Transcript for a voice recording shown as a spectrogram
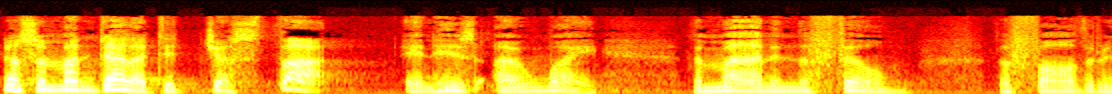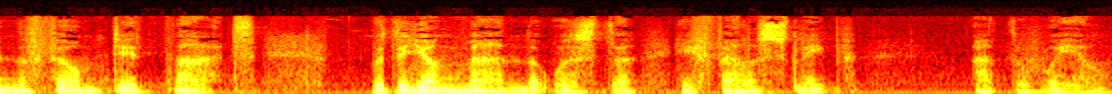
Nelson Mandela did just that in his own way. The man in the film, the father in the film, did that with the young man that was the, he fell asleep at the wheel.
